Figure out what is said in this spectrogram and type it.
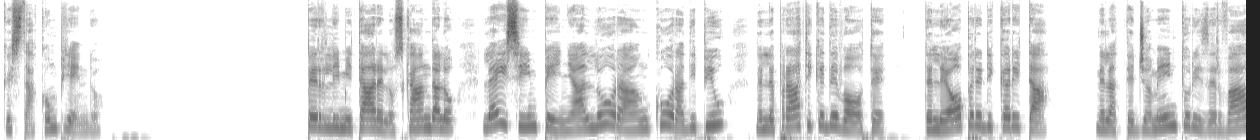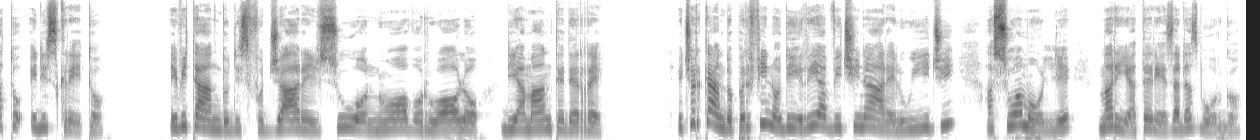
che sta compiendo. Per limitare lo scandalo, lei si impegna allora ancora di più nelle pratiche devote, delle opere di carità, nell'atteggiamento riservato e discreto, evitando di sfoggiare il suo nuovo ruolo di amante del re e cercando perfino di riavvicinare Luigi a sua moglie Maria Teresa d'Asburgo.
